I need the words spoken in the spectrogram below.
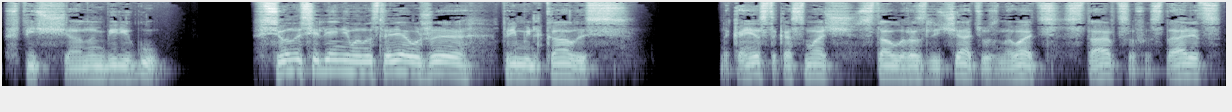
в песчаном берегу. Все население монастыря уже примелькалось Наконец-то Космач стал различать, узнавать старцев и старец.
